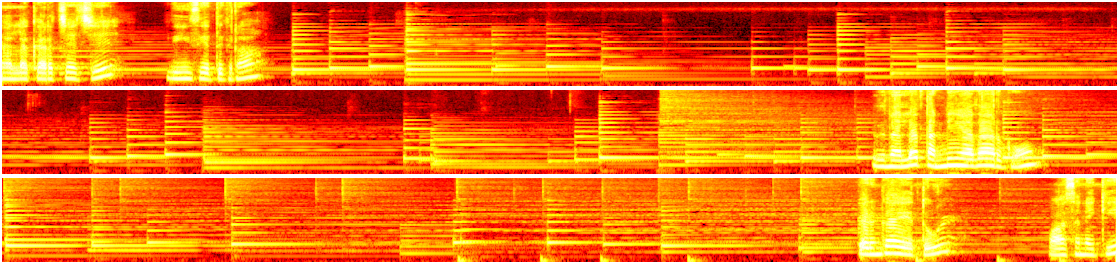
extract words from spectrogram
நல்லா கரைச்சாச்சு. இதையும் சேர்த்துக்கிறான் இது நல்லா தண்ணியாக தான் இருக்கும். பெருங்காயத்தூள் வாசனைக்கு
